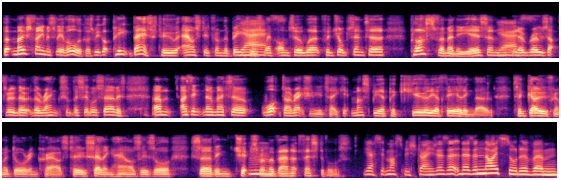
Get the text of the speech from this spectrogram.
But most famously of all, of course, we've got Pete Best, who ousted from the Beatles, Yes. went on to work for Job Centre Plus for many years, and you know rose up through the, the ranks of the civil service. Um, I think no matter what direction you take, it must be a peculiar feeling, though, to go from adoring crowds to selling houses or serving chips from a van at festivals. Yes, it must be strange. There's a there's a nice sort of um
